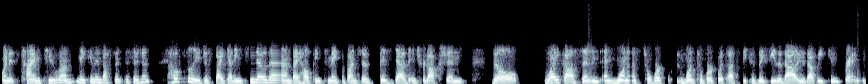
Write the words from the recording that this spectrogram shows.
when it's time to um, make an investment decision. Hopefully, just by getting to know them, by helping to make a bunch of biz dev introductions, they'll like us and, and want us to work want to work with us because they see the value that we can bring.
